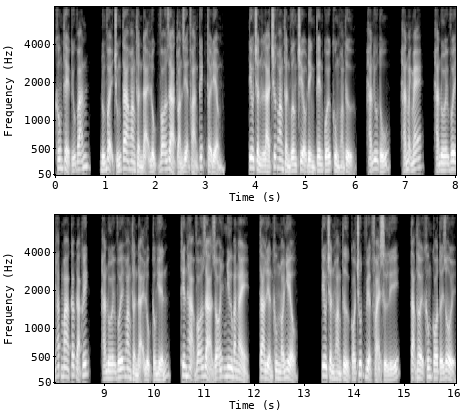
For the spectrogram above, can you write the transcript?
không thể cứu vãn, đúng vậy chúng ta hoang thần đại lục võ giả toàn diện phản kích thời điểm. Tiêu trần là trước hoang thần vương triệu đình tên cuối cùng hoàng tử, hắn ưu tú, hắn mạnh mẽ, hắn đối với hắc ma các đả kích hắn đối với hoang thần đại lục công hiến, thiên hạ võ giả rõ như ban ngày, ta liền không nói nhiều. Tiêu trần hoàng tử có chút việc phải xử lý, tạm thời không có tới rồi,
